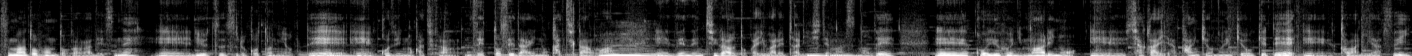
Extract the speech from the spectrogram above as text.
スマートフォンとかがですね、えー、流通することによって、えー、個人の価値観 Z 世代の価値観は、えー、全然違うとか言われたりしてますので、えー、こういうふうに周りの、えー、社会や環境の影響を受けて、えー、変わりやすい、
